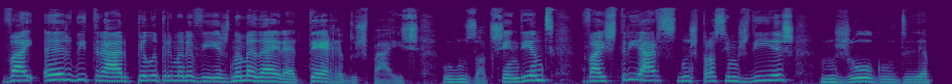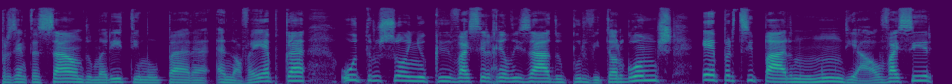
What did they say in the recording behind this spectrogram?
vai arbitrar pela primeira vez na Madeira, terra dos pais. O luso-descendente vai estrear-se nos próximos dias no jogo de apresentação do Marítimo para a nova época. Outro sonho que vai ser realizado por Vítor Gomes é participar num Mundial. Vai ser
